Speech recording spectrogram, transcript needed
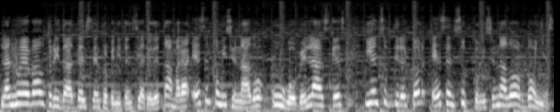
La nueva autoridad del Centro Penitenciario de Támara es el comisionado Hugo Velázquez y el subdirector es el subcomisionado Ordóñez.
